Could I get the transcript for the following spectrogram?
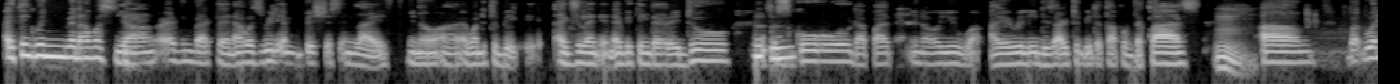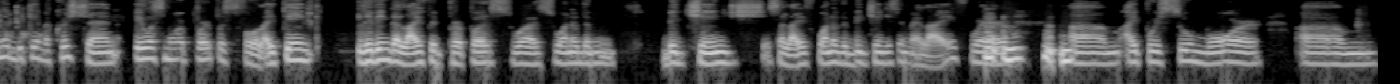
I think when when I was young, or even back then, I was really ambitious in life. You know, uh, I wanted to be excellent in everything that I do. Mm-mm. school, dapat you know, you I really desired to be the top of the class. Mm. Um, but when I became a Christian, it was more purposeful. I think living the life with purpose was one of the big change sa life, one of the big changes in my life where Mm-mm. Mm-mm. um, I pursue more um,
